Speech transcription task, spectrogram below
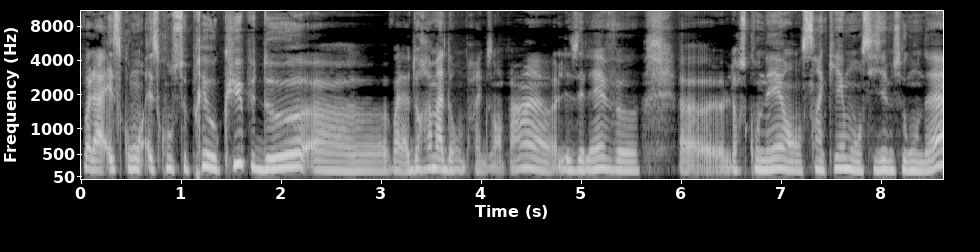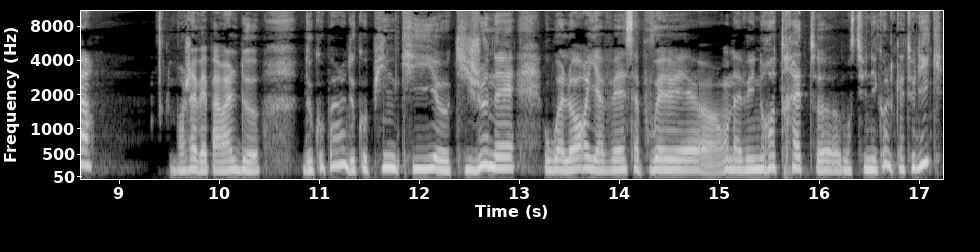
voilà, est-ce qu'on est-ce qu'on se préoccupe de euh, voilà de Ramadan, par exemple. Hein, les élèves, euh, lorsqu'on est en cinquième ou en sixième secondaire Bon, j'avais pas mal de, de copains et de copines qui euh, qui jeûnaient. Ou alors il y avait ça pouvait euh, on avait une retraite euh, bon c'était une école catholique.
